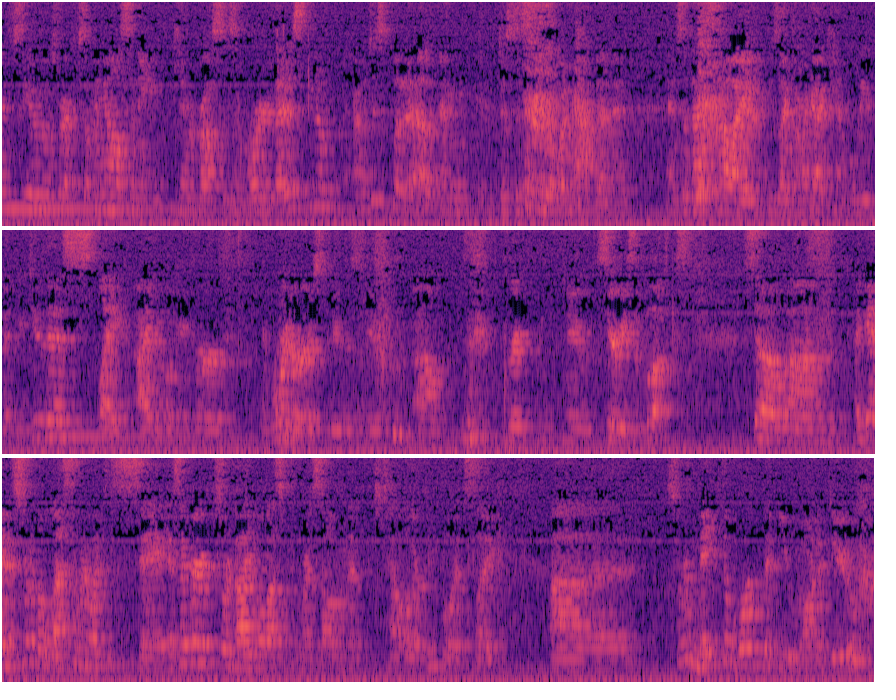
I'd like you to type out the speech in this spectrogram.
if he was right for something else, and he came across this embroidery. I just, you know, I just put it out and just to see what would happen. And, and so that's how I. He's like, oh my god, I can't believe that you do this. Like I've been looking for embroiderers to do this new um, group, new series of books. So um, again, it's sort of a lesson I like to say. It's a very sort of valuable lesson for myself and then to tell other people. It's like uh, sort of make the work that you want to do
